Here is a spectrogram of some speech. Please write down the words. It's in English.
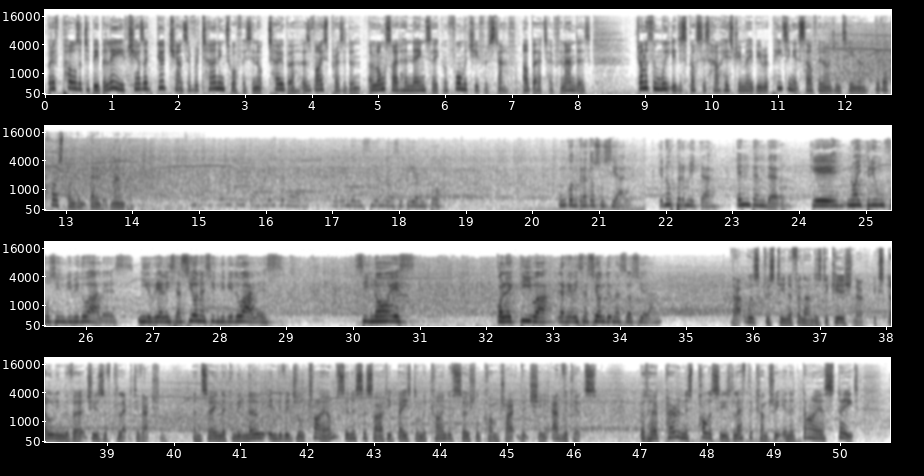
But if polls are to be believed, she has a good chance of returning to office in October as vice president, alongside her namesake and former chief of staff, Alberto Fernandez. Jonathan Wheatley discusses how history may be repeating itself in Argentina with our correspondent Benedict Manda. Un contrato social que nos permita entender que no hay triunfos individuales ni realizaciones individuales, sino es colectiva la realización de una sociedad. That was Cristina Fernandez de Kirchner extolling the virtues of collective action and saying there can be no individual triumphs in a society based on the kind of social contract that she advocates. But her Peronist policies left the country in a dire state.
